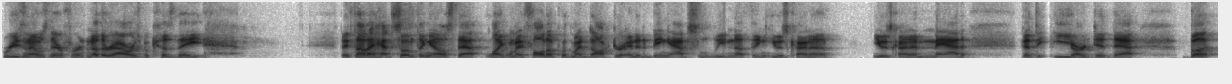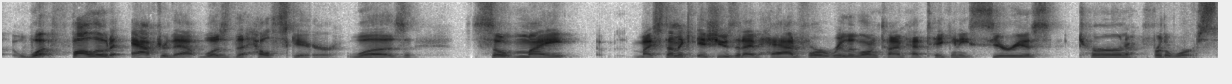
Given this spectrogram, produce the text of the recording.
Reason I was there for another hour is because they they thought I had something else that, like, when I followed up with my doctor, ended up being absolutely nothing. He was kind of he was kind of mad that the ER did that. But what followed after that was the health scare. Was so my my stomach issues that I've had for a really long time have taken a serious turn for the worse.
